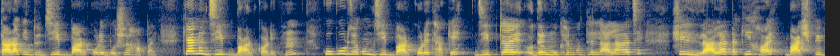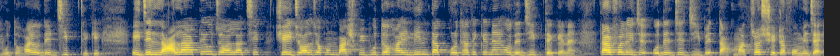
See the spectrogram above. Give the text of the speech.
তারা কিন্তু জিভ বার করে বসে হাঁপায়। কেন জিভ বার করে? হুম? কুকুর যখন জিভ বার করে থাকে, জিভটায় ওদের মুখের মধ্যে লালা আছে সেই লালাটা কি হয়? বাষ্পীভূত হয় ওদের জীব থেকে। এই যে লালাতেও জল আছে, সেই জল যখন বাষ্পীভূত হয়, লিন তাপ কোথা থেকে নেয়? ওদের জীব থেকে নেয়। তার ফলে যে ওদের যে জীবের তাপমাত্রা, সেটা কমে যায়।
